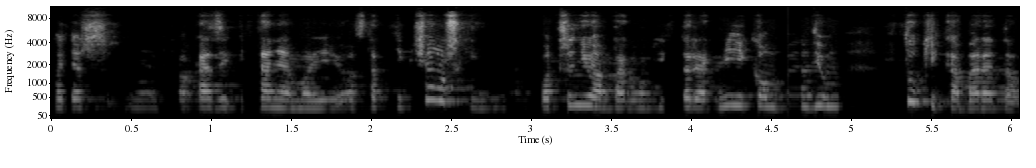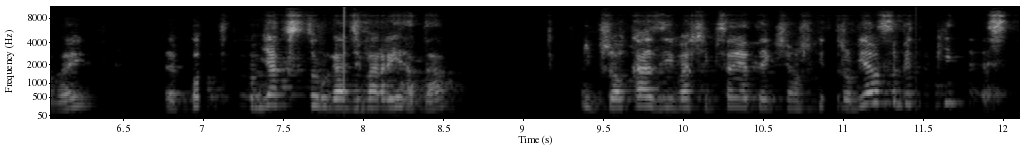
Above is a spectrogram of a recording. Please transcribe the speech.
Chociaż e, przy okazji pisania mojej ostatniej książki poczyniłam taką historię jak mini kompendium sztuki kabaretowej e, pod Jak sturgać wariata. I przy okazji właśnie pisania tej książki zrobiłam sobie taki test.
